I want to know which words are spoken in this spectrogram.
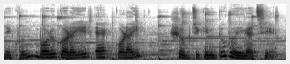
দেখুন, বড় কড়াইয়ের এক কড়াই সবজি কিন্তু হয়ে গেছে।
